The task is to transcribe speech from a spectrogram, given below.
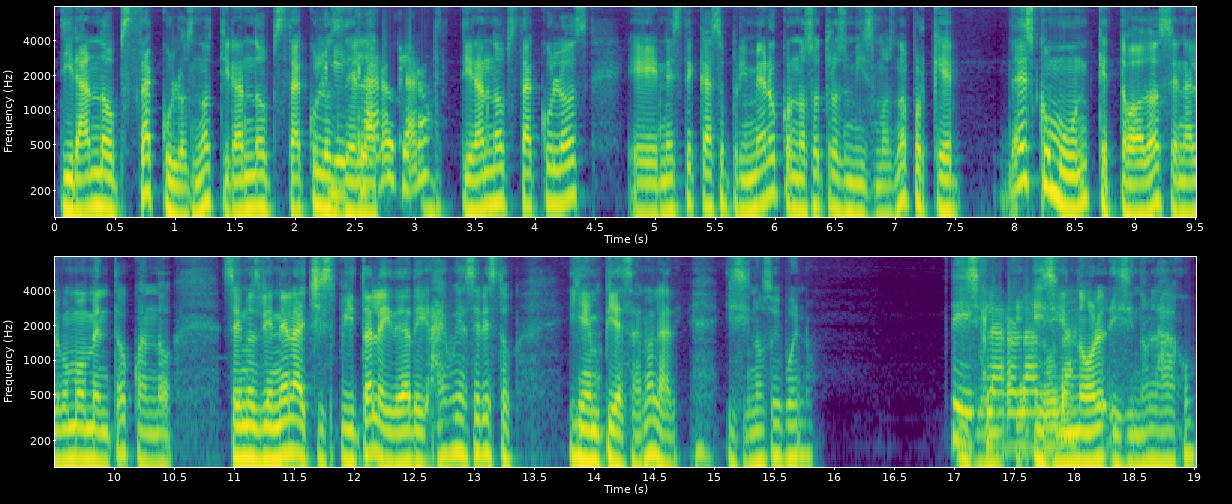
tirando obstáculos, ¿no? Tirando obstáculos de claro, la claro. tirando obstáculos en este caso primero con nosotros mismos, ¿no? Porque es común que todos en algún momento cuando se nos viene la chispita la idea de, ay, voy a hacer esto y empieza, ¿no? La ¿y si no soy bueno? Sí, claro, la y si no y si no la hago,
